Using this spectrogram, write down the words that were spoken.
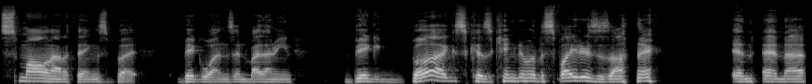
small amount of things, but big ones. And by that I mean big bugs, because Kingdom of the Spiders is on there. And then uh,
